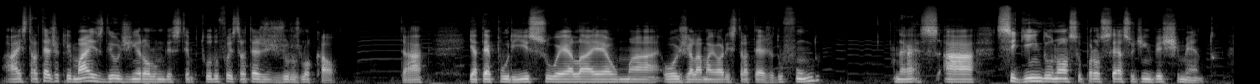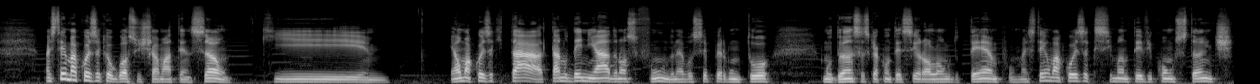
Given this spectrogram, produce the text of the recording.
a estratégia que mais deu dinheiro ao longo desse tempo todo foi a estratégia de juros local, tá? E até por isso ela é uma, hoje ela é a maior estratégia do fundo, né? A, seguindo o nosso processo de investimento. Mas tem uma coisa que eu gosto de chamar a atenção, que é uma coisa que está tá no DNA do nosso fundo, né? Você perguntou mudanças que aconteceram ao longo do tempo, mas tem uma coisa que se manteve constante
